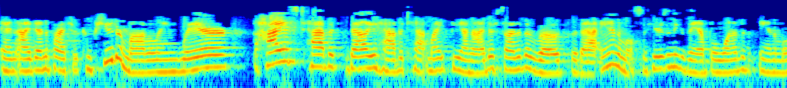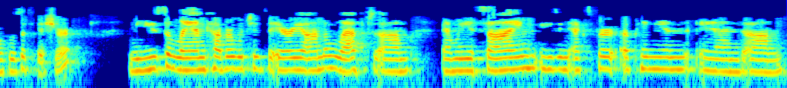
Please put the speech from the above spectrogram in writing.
and identify through computer modeling where the highest habit, value habitat might be on either side of the road for that animal. So here's an example. One of the animals was a fisher. We used the land cover, which is the area on the left, um, and we assigned using expert opinion and um,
